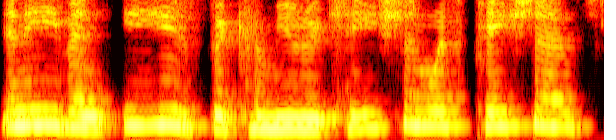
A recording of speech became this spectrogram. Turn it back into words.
and even ease the communication with patients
